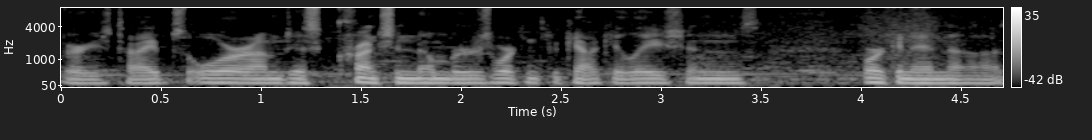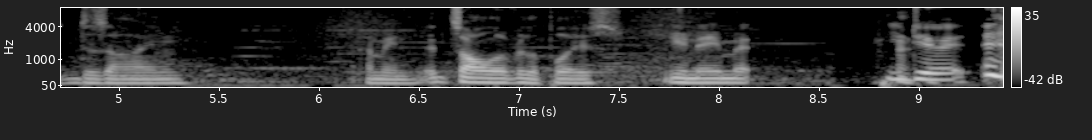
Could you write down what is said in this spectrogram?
various types, or I'm just crunching numbers, working through calculations, working in uh, design. I mean, it's all over the place. You name it. You do it, and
